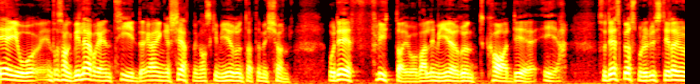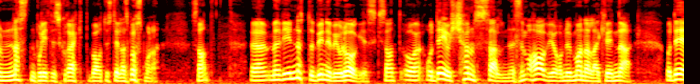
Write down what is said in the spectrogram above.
er jo interessant. Vi lever i en tid Jeg har engasjert meg ganske mye rundt dette med kjønn. Og det flyter jo veldig mye rundt hva det er. Så det spørsmålet du stiller er jo nesten politisk korrekt, bare at du stiller spørsmålet. sant? Eh, men vi er nødt til å begynne biologisk. sant? Og, og det er jo kjønnscellene som avgjør om du er mann eller kvinne. Og det,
